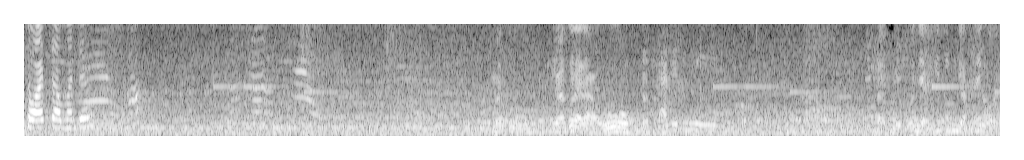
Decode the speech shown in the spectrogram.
Macam-macam ada. Mana tu? Ingat aku tak tahu. Tak ada duit. Tak duit pun lagi singgah tengok.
